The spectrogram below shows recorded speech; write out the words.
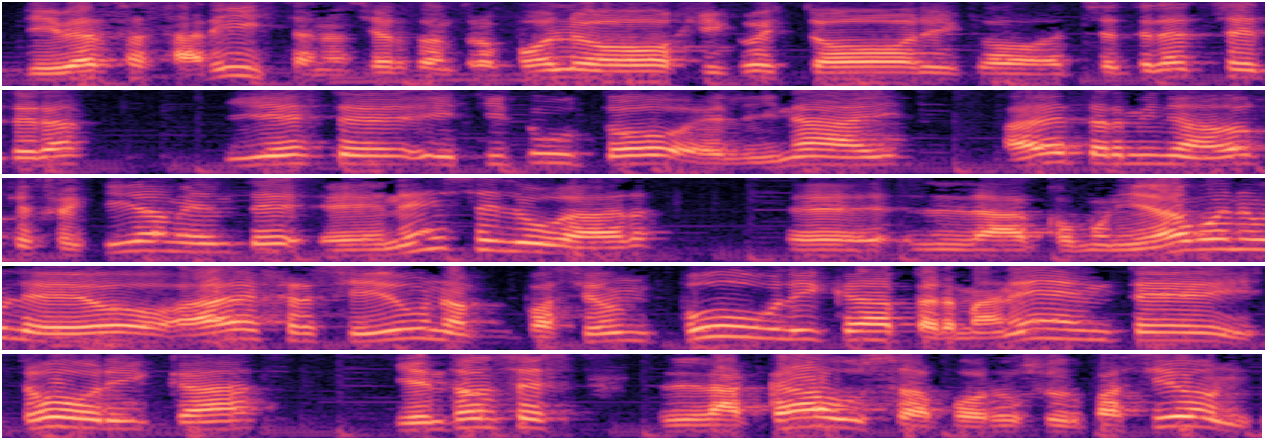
diversas aristas, ¿no es cierto?, antropológico, histórico, etcétera, etcétera. Y este instituto, el INAI, ha determinado que efectivamente en ese lugar eh, la comunidad buenuleo ha ejercido una ocupación pública, permanente, histórica, y entonces la causa por usurpación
